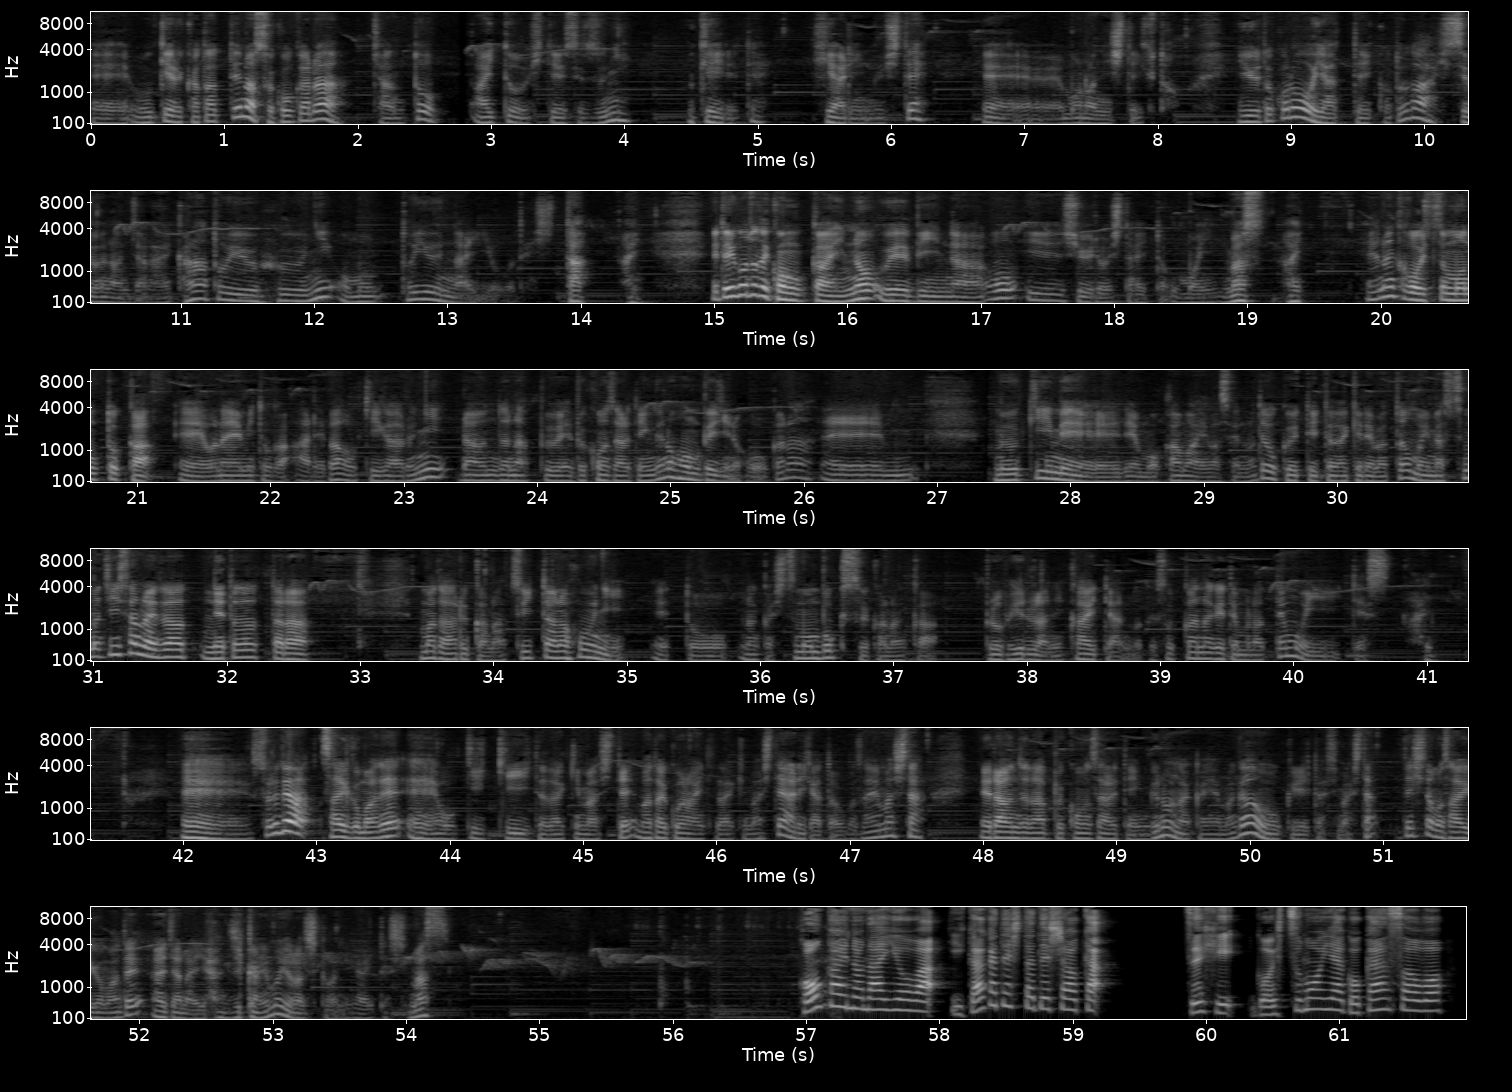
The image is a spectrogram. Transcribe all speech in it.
えーを受ける方っていうのはそこからちゃんと相手を否定せずに受け入れて、ヒアリングして、えーものにしていくというところをやっていくことが必要なんじゃないかなというふうに思うという内容でした。はい。ということで今回のウェビナーを終了したいと思います。はい。えーなんかご質問とか、えお悩みとかあればお気軽にラウンドナップウェブコンサルティングのホームページの方から、えー無記名でも構いませんので送っていただければと思います。まあ、小さなネタだったらまだあるかな。ツイッターの方に、えっと、なんか質問ボックスかなんか、プロフィール欄に書いてあるので、そこから投げてもらってもいいです。はい。えーそれでは最後まで、えーお聞きいただきまして、またご覧いただきましてありがとうございました。えーラウンドナップコンサルティングの中山がお送りいたしました。ぜひとも最後まで、あ、じゃないや、次回もよろしくお願いいたします。今回の内容はいかがでしたでしょうか？ぜひご質問やご感想を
